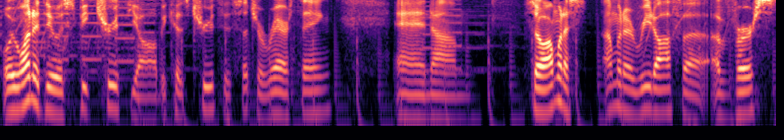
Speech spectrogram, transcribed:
what we want to do is speak truth, y'all, because truth is such a rare thing, and um, so I'm gonna i'm gonna read off a, a verse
